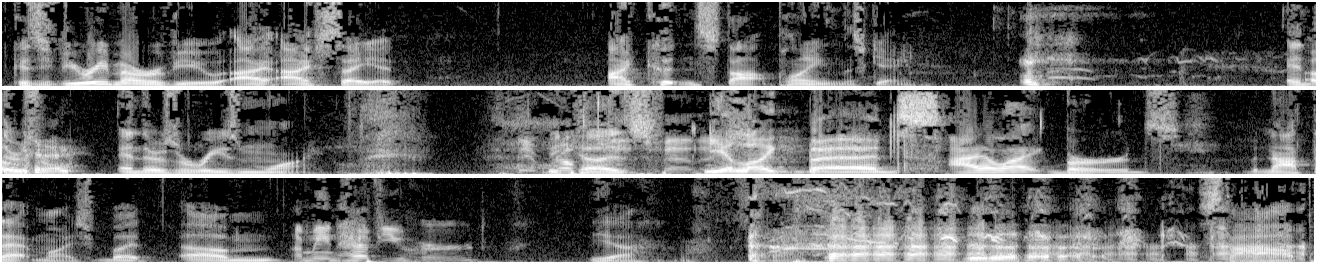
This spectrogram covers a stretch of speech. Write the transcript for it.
because if you read my review, I, I say it. I couldn't stop playing this game, and there's Okay. a, and there's a reason why. Because. You like birds. I like birds, but not that much. But um, I mean, have you heard? Yeah. Stop.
